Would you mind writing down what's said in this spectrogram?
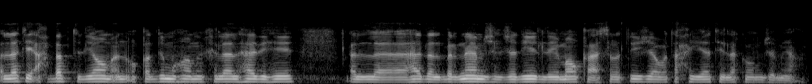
التي أحببت اليوم أن أقدمها من خلال هذه هذا البرنامج الجديد لموقع استراتيجيا وتحياتي لكم جميعا.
